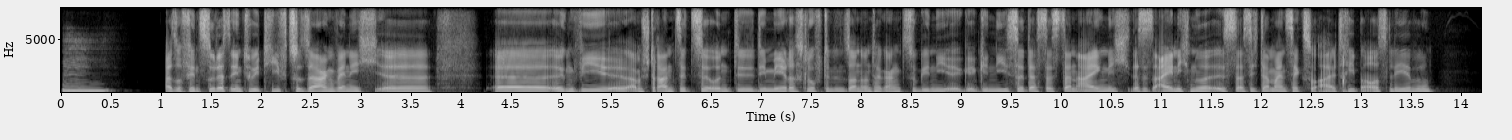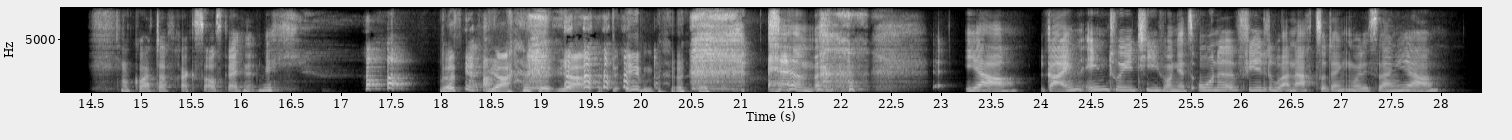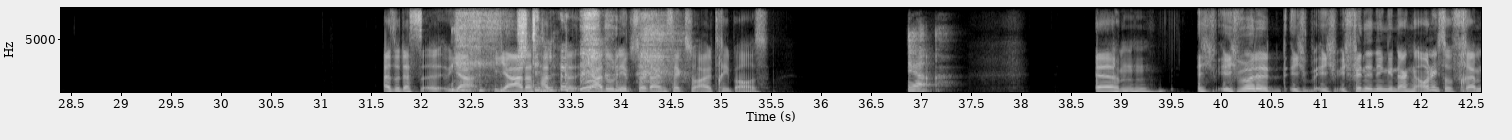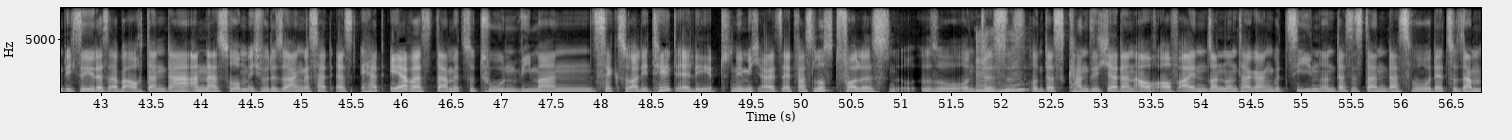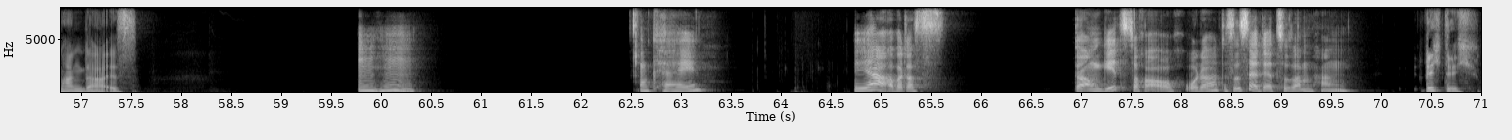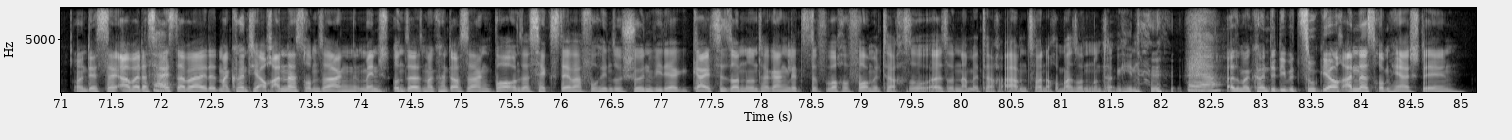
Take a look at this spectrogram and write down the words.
Mhm. Also, findest du das intuitiv zu sagen, wenn ich äh, äh, irgendwie äh, am Strand sitze und die, Meeresluft und den Sonnenuntergang zu genie äh, genieße, dass das dann eigentlich, dass es eigentlich nur ist, dass ich da meinen Sexualtrieb auslebe? Oh Gott, da fragst du ausgerechnet mich. Was? Ja, ja, ja eben. Ähm, ja, rein intuitiv und jetzt ohne viel drüber nachzudenken, würde ich sagen, ja. Also das, äh, ja, ja, das hat, ja, du lebst ja deinen Sexualtrieb aus. Ja. Ähm, ich, ich würde, ich, ich, ich finde den Gedanken auch nicht so fremd. Ich sehe das aber auch dann da andersrum. Ich würde sagen, das hat, erst, hat eher was damit zu tun, wie man Sexualität erlebt, nämlich als etwas Lustvolles. So. Und, mhm. das ist, und das kann sich ja dann auch auf einen Sonnenuntergang beziehen. Und das ist dann das, wo der Zusammenhang da ist. Mhm. Okay. Ja, aber das, Darum geht's doch auch, oder? Das ist ja der Zusammenhang. Richtig. Und das, aber das ja. heißt aber, man könnte ja auch andersrum sagen, Mensch, unser, man könnte auch sagen, boah, unser Sex, der war vorhin so schön wie der geilste Sonnenuntergang letzte Woche Vormittag, so, also Nachmittag, abends war noch immer Sonnenuntergehen. Ja. Also man könnte die Bezug ja auch andersrum herstellen.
